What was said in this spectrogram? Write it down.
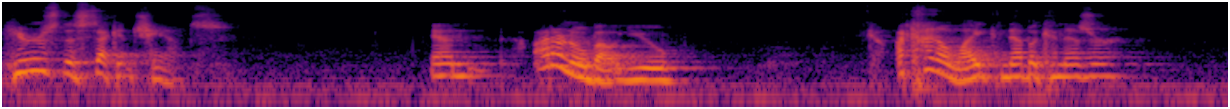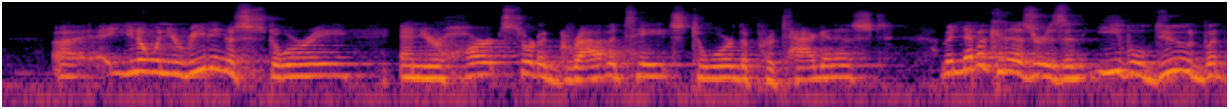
here's the second chance. And I don't know about you, I kind of like Nebuchadnezzar. Uh, you know, when you're reading a story and your heart sort of gravitates toward the protagonist, I mean, Nebuchadnezzar is an evil dude, but,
